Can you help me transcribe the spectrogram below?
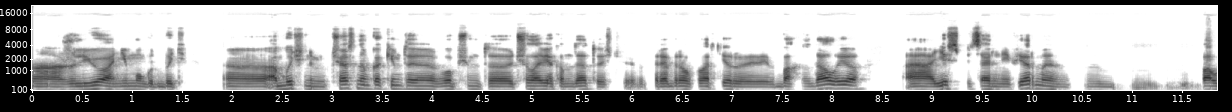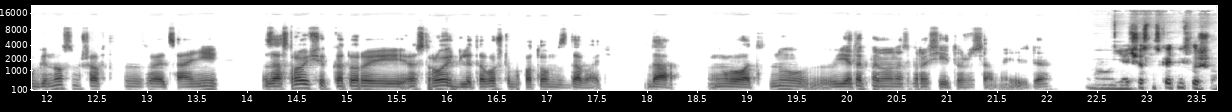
э, жилье, они могут быть э, обычным частным каким-то, в общем-то, человеком, да, то есть приобрел квартиру и бах, сдал ее, а есть специальные фермы, Баубиносеншафт это называется, они застройщик, который строит для того, чтобы потом сдавать. Да, вот. Ну, я так понимаю, у нас в России то же самое есть, да? Ну, я, честно сказать, не слышал.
